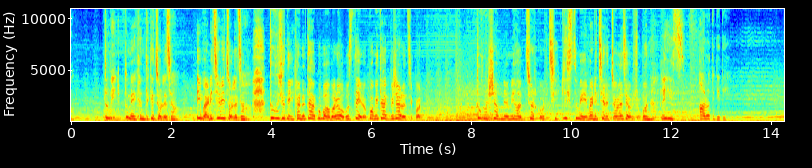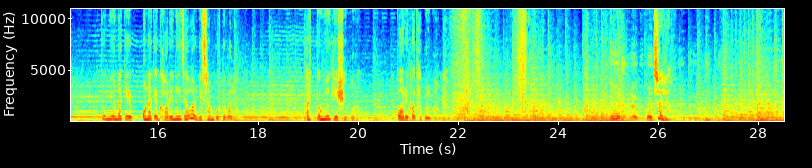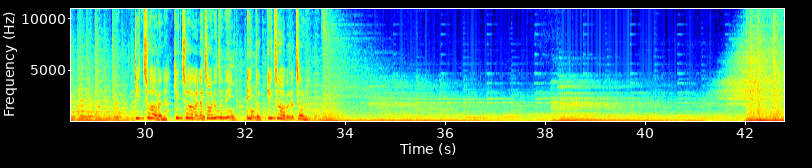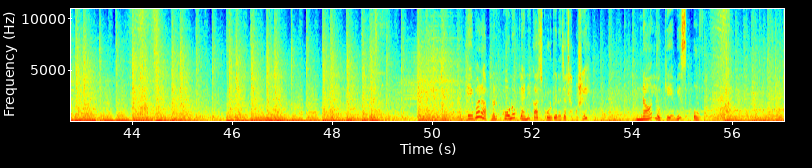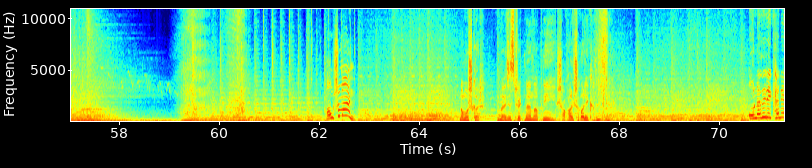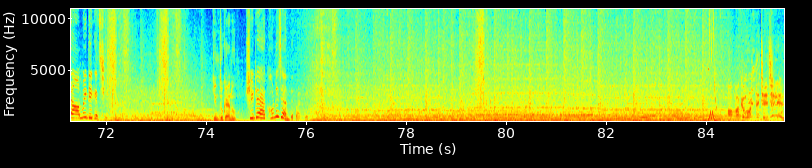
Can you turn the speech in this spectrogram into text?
তুমি তুমি এখান থেকে চলে যাও। এই বাড়ি ছেড়ে চলে যাও। তুমি যদি এখানে থাকো বাবার অবস্থা এরকমই থাকবে সারা জীবন। তোমার সামনে আমি হাত জোর করছি। প্লিজ তুমি এই বাড়ি ছেড়ে চলে যাও সুমনা। প্লিজ। আরতি দিদি তুমি ওনাকে ওনাকে ঘরে নিয়ে যাও আর বিশ্রাম করতে বলো। আর তুমিও গিয়ে শুয়ে পড়ো। পরে কথা বলব আমরা। চলো। কিচ্ছু হবে না, কিচ্ছু হবে না, চলো তুমি। এই তো, কিচ্ছু হবে না, চলো। এবার আপনার কোনো প্ল্যানই কাজ করবে না, জ্যাঠামশাই। না your game is over Anshuman! নমস্কার। ম্যাজিস্ট্রেট ম্যাম আপনি সকাল সকাল এখানে? ওনাদের এখানে আমি ডেকেছি। কিন্তু কেন? সেটা এখনই জানতে পারবে। চেয়েছিলে।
